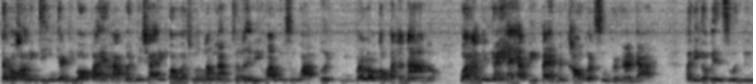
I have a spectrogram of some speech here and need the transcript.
แต่พอเข้าจริง ๆ อย่างที่บอกไปอะค่ะ มันไม่ใช่พอมาช่วงหลังๆ ก็เลยมีความรู้สึกว่าเอ้ยเราต้องพัฒนาเนาะว่าทำยังไงให้แฮปปี้แปดมันเข้ากับสู่กับงานได้ อันนี้ก็เป็นส่วนหนึ่ง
